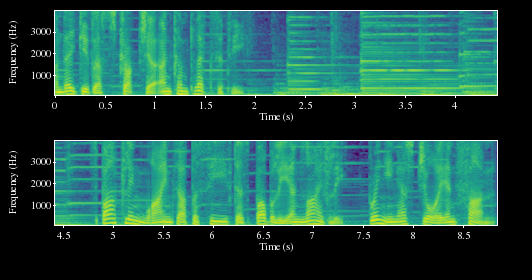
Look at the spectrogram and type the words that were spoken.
and they give us structure and complexity. Sparkling wines are perceived as bubbly and lively, bringing us joy and fun.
